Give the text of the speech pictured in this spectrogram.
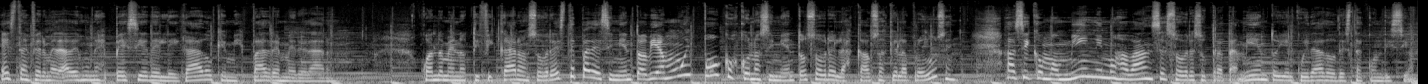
Esta enfermedad es una especie de legado que mis padres me heredaron. Cuando me notificaron sobre este padecimiento había muy pocos conocimientos sobre las causas que la producen, así como mínimos avances sobre su tratamiento y el cuidado de esta condición.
